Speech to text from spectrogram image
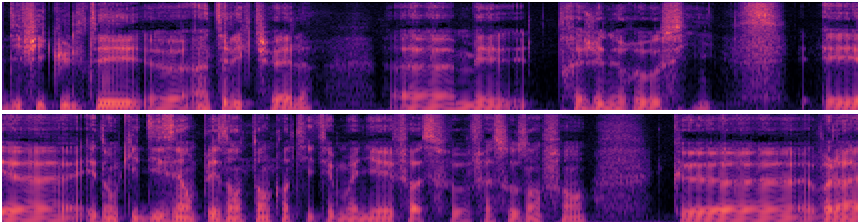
difficultés intellectuelles, mais très généreux aussi. Et, donc il disait en plaisantant quand il témoignait face, aux, enfants que euh, voilà,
